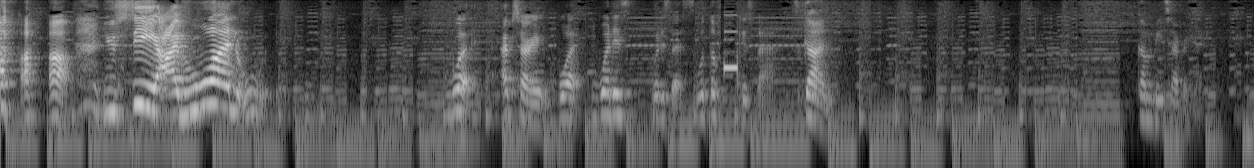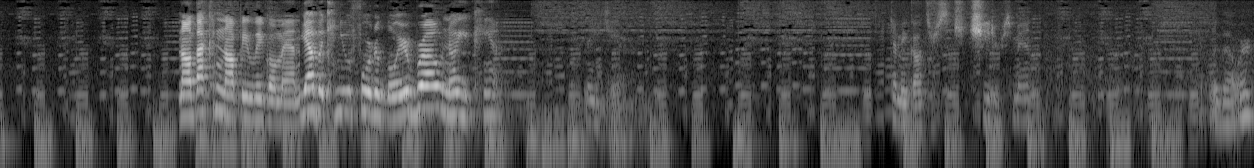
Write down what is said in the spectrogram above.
you see, I've won. What? I'm sorry. What? What is? What is this? What the f is that? It's a gun. Gun beats everything. No, that cannot be legal, man. Yeah, but can you afford a lawyer, bro? No, you can't. No, you can't. Demigods are such cheaters, man. Would that work?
